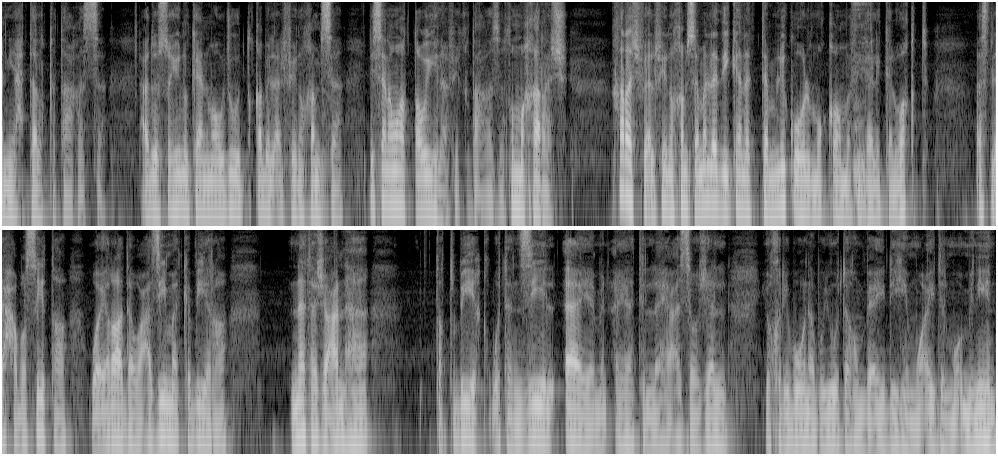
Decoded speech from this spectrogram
أن يحتل قطاع غزة. العدو الصهيوني كان موجود قبل 2005 لسنوات طويلة في قطاع غزة ثم خرج. خرج في 2005 ما الذي كانت تملكه المقاومة في ذلك الوقت؟ أسلحة بسيطة وإرادة وعزيمة كبيرة نتج عنها تطبيق وتنزيل آية من آيات الله عز وجل يخربون بيوتهم بأيديهم وأيدي المؤمنين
